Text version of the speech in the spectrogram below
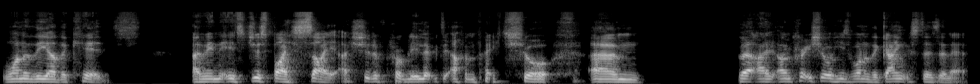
One of the other kids. I mean, it's just by sight. I should have probably looked it up and made sure. Um, but I, I'm pretty sure he's one of the gangsters in it.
